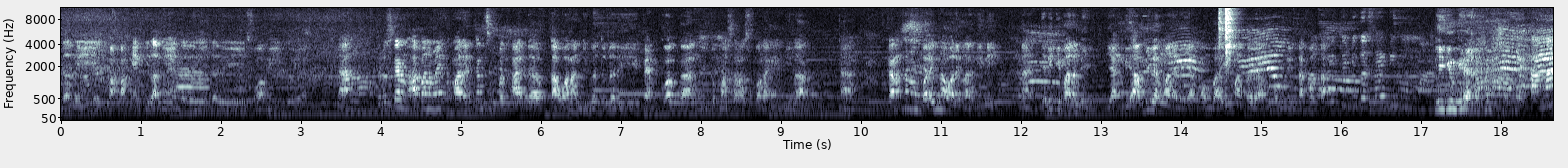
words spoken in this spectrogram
dari papahnya Gilang ya, Iya. dari dari suami ibu ya. Nah, Kalau- terus kan apa namanya kemarin kan sempat ada tawaran juga tuh dari Pemkot kan untuk masalah sekolahnya Gilang. Nah, sekarang kan Om Baim nawarin lagi nih. Nah, jadi gimana nih? Yang diambil yang mana nih? Yang Om Baim atau yang pemerintah kota? kalau itu juga saya bingung mas Bingung ya? pertama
